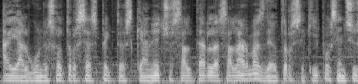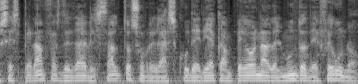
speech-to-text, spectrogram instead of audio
hay algunos otros aspectos que han hecho saltar las alarmas de otros equipos en sus esperanzas de dar el salto sobre la escudería campeona del mundo de F1,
